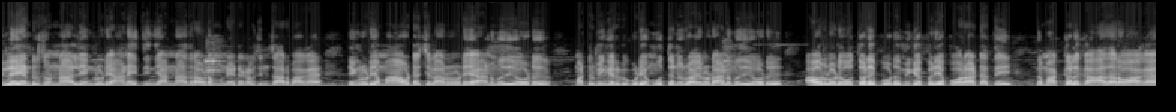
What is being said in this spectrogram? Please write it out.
இல்லை என்று சொன்னால் எங்களுடைய அனைத்து இந்திய அண்ணா திராவிட முன்னேற்ற கழகத்தின் சார்பாக எங்களுடைய மாவட்ட செயலாளருடைய அனுமதியோடு மற்றும் இங்கே இருக்கக்கூடிய மூத்த நிர்வாகிகளோட அனுமதியோடு அவர்களுடைய ஒத்துழைப்போடு மிகப்பெரிய போராட்டத்தை இந்த மக்களுக்கு ஆதரவாக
